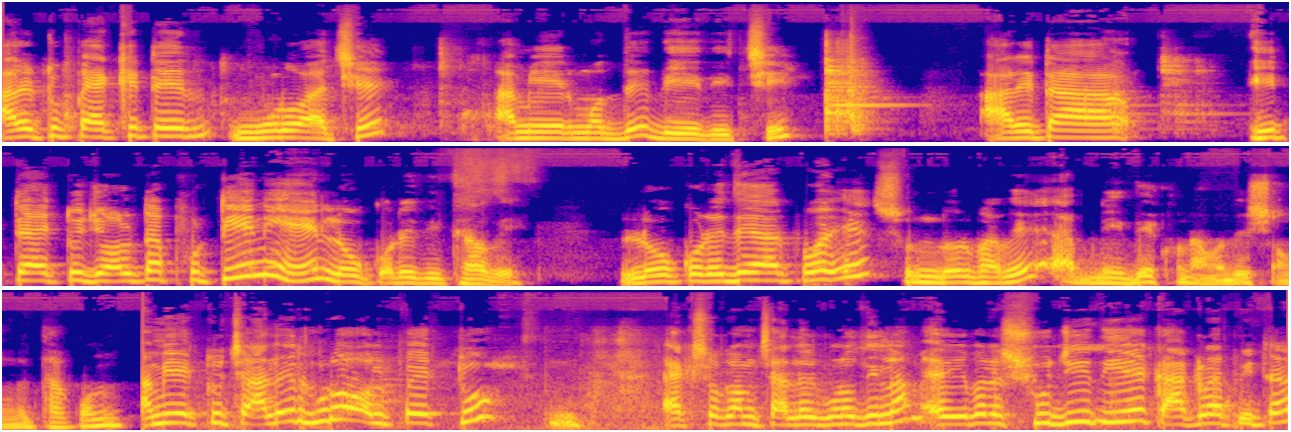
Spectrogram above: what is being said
আর একটু প্যাকেটের গুঁড়ো আছে, আমি এর মধ্যে দিয়ে দিচ্ছি। আর এটা হিটটা একটু জলটা ফুটিয়ে নিয়ে লো করে দিতে হবে। লো করে দেওয়ার পরে সুন্দরভাবে আপনি দেখুন আমাদের সঙ্গে থাকুন। আমি একটু চালের গুঁড়ো, অল্প একটু, একশো গ্রাম চালের গুঁড়ো দিলাম। এবারে সুজি দিয়ে কাঁকড়া পিঠা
